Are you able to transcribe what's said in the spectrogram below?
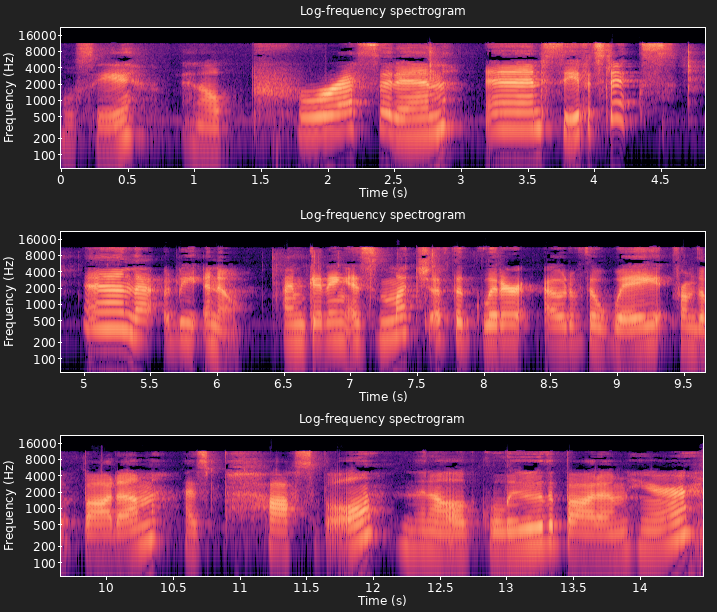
We'll see. And I'll press it in and see if it sticks. And that would be a no. I'm getting as much of the glitter out of the way from the bottom as possible. And then I'll glue the bottom here.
